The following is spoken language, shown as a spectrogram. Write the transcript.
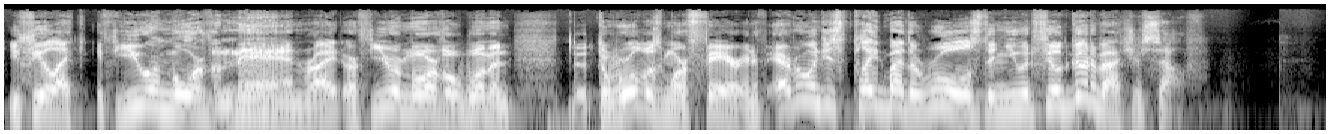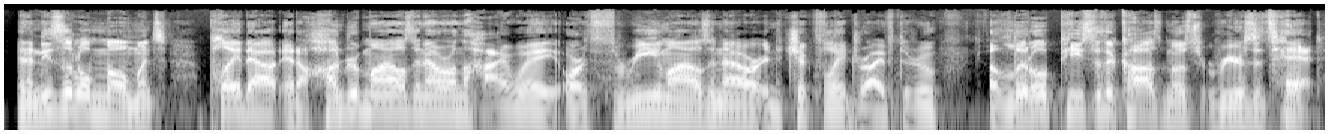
You feel like if you were more of a man, right, or if you were more of a woman, the, the world was more fair, and if everyone just played by the rules, then you would feel good about yourself. And in these little moments, played out at 100 miles an hour on the highway or 3 miles an hour in a Chick fil A drive through, a little piece of the cosmos rears its head.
